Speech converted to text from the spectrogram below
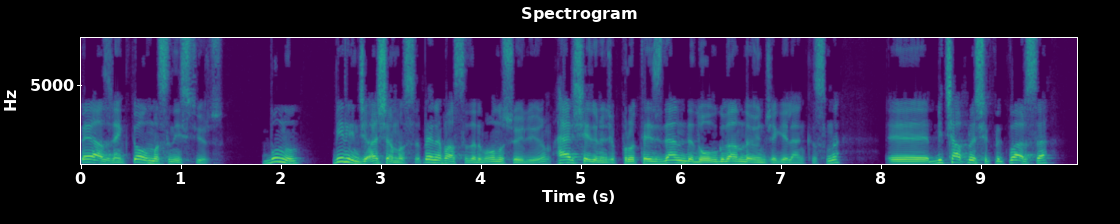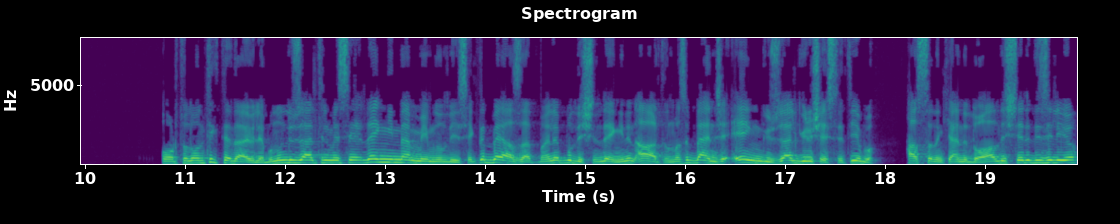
beyaz renkte olmasını istiyoruz. Bunun birinci aşaması, ben hep hastalarıma onu söylüyorum. Her şeyden önce protezden de dolgudan da önce gelen kısmı bir çapraşıklık varsa ortodontik tedaviyle bunun düzeltilmesi, renginden memnun değilsek de beyazlatmayla bu dişin renginin ağartılması bence en güzel gülüş estetiği bu. Hastanın kendi doğal dişleri diziliyor.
